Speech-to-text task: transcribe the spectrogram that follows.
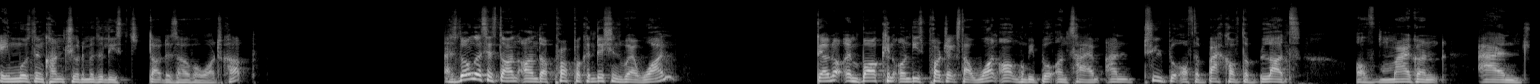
a Muslim country or the Middle East don't deserve a World Cup. As long as it's done under proper conditions where one, they're not embarking on these projects that one aren't going to be built on time and two built off the back of the blood of migrant and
